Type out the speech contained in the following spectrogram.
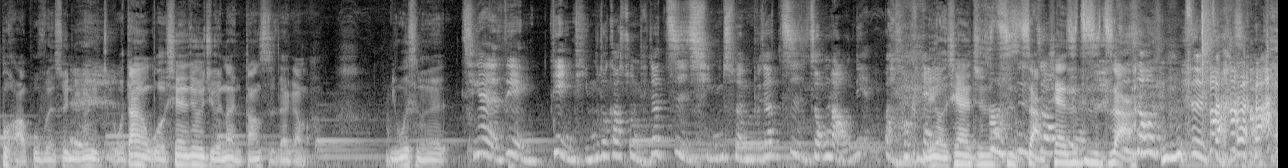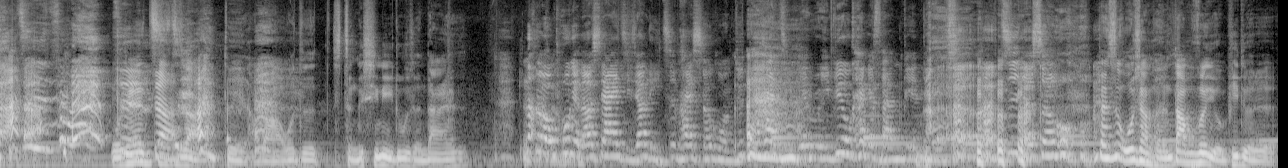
不好的部分，所以你会，我当然，我现在就会觉得，那你当时在干嘛？你为什么？亲爱的，电影电影题目都告诉你，叫致青春，不叫致中老年。Okay? 没有，现在就是智障，现在是智障，智障，智障。我现在智障，对，好不好？我的整个心理路程大概。那我铺给到下一集叫理智派生活，你就多看几遍 review，看个三遍，理智的生活。但是我想，可能大部分有劈腿的。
